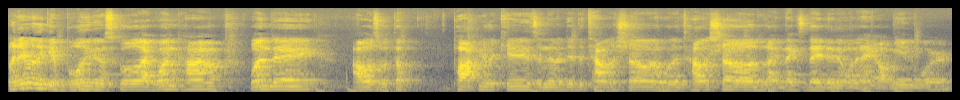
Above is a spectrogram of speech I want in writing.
I didn't really get bullied in school. Like one time, one day, I was with the popular kids, and then I did the talent show, and I won the talent show, and like next day, they didn't want to hang out with me anymore.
